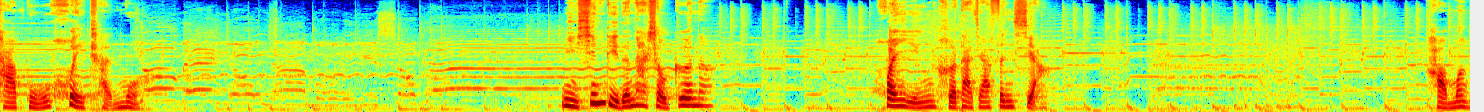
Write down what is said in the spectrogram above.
它不会沉默。你心底的那首歌呢？欢迎和大家分享。好梦。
